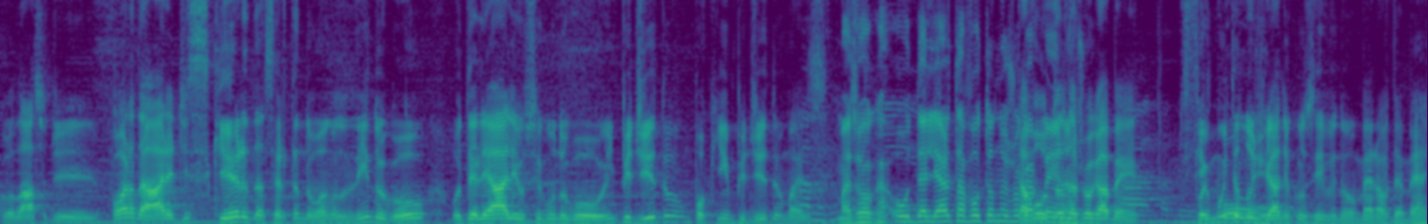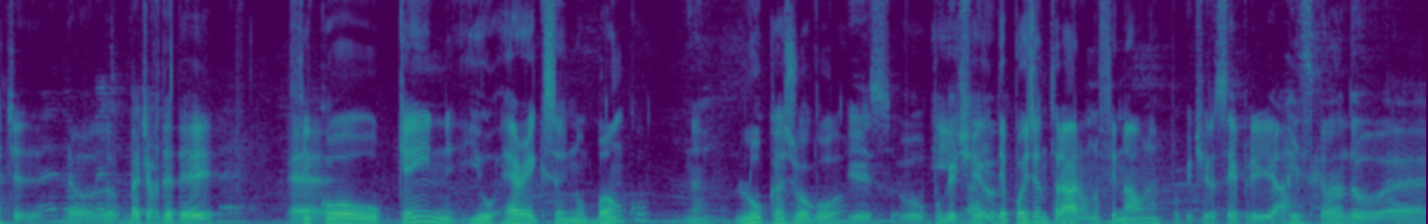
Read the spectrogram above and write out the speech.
Golaço de fora da área, de esquerda, acertando o ângulo, lindo gol. O Dele Alli, o segundo gol impedido, um pouquinho impedido, mas Mas o, o Dele Alli tá voltando a jogar tá voltando bem, né? a jogar bem. Foi muito elogiado, inclusive, no Man of the Match, no, no Match of the Day. É, Ficou o Kane e o Eriksen no banco, né? Lucas jogou. Isso, o E Pochettino. depois entraram no final, né? Pochettino sempre arriscando. É,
